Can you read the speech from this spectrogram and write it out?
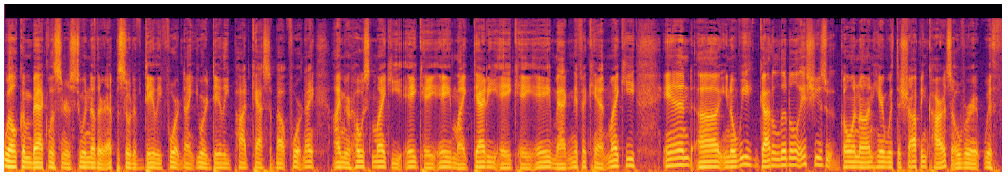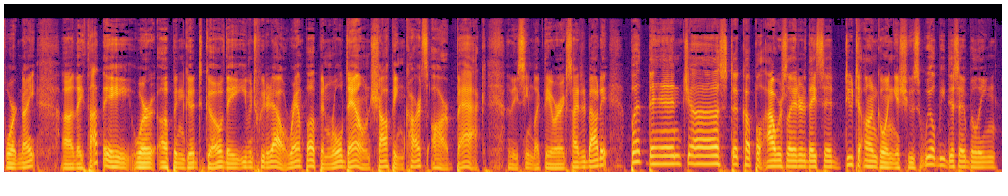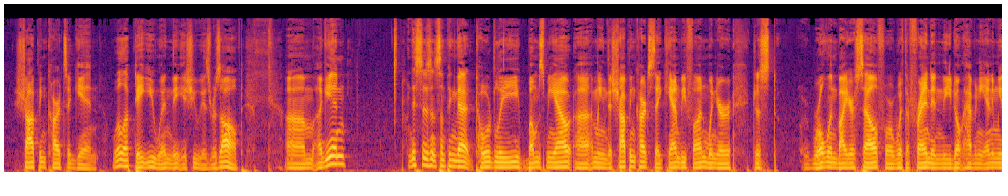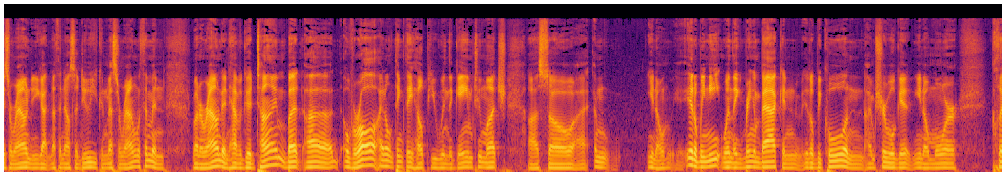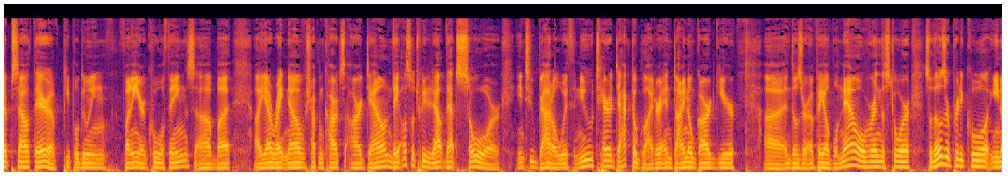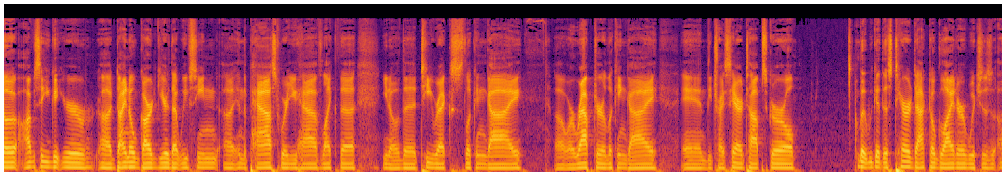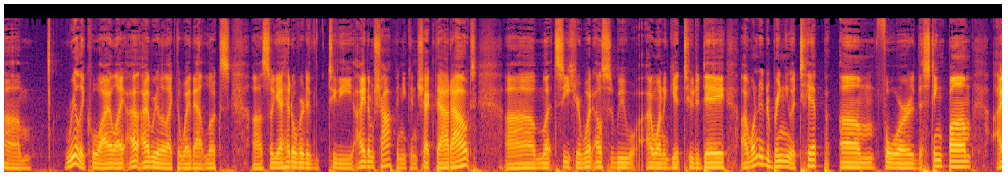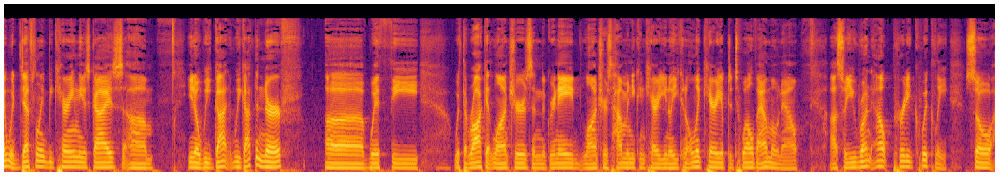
Welcome back, listeners, to another episode of Daily Fortnite, your daily podcast about Fortnite. I'm your host, Mikey, aka Mike Daddy, aka Magnificent Mikey. And, uh, you know, we got a little issues going on here with the shopping carts over with Fortnite. Uh, they thought they were up and good to go. They even tweeted out, ramp up and roll down. Shopping carts are back. They seemed like they were excited about it. But then, just a couple hours later, they said, due to ongoing issues, we'll be disabling shopping carts again. We'll update you when the issue is resolved. Um, again, this isn't something that totally bums me out. Uh, I mean, the shopping carts, they can be fun when you're just rolling by yourself or with a friend and you don't have any enemies around and you got nothing else to do you can mess around with them and run around and have a good time but uh, overall i don't think they help you win the game too much uh, so i'm you know, it'll be neat when they bring them back, and it'll be cool. And I'm sure we'll get you know more clips out there of people doing funny or cool things. Uh, but uh, yeah, right now shopping carts are down. They also tweeted out that soar into battle with new pterodactyl glider and dino guard gear, uh, and those are available now over in the store. So those are pretty cool. You know, obviously you get your uh, dino guard gear that we've seen uh, in the past, where you have like the you know the T Rex looking guy uh, or raptor looking guy and the Triceratops girl. But we get this pterodactyl glider, which is um, really cool. I like. I, I, really like the way that looks. Uh, so yeah, head over to the, to the item shop and you can check that out. Um, let's see here. What else did we? I want to get to today. I wanted to bring you a tip um, for the stink bomb. I would definitely be carrying these guys. Um, you know, we got we got the nerf uh, with the with the rocket launchers and the grenade launchers, how many you can carry. You know, you can only carry up to 12 ammo now. Uh, so you run out pretty quickly. So,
